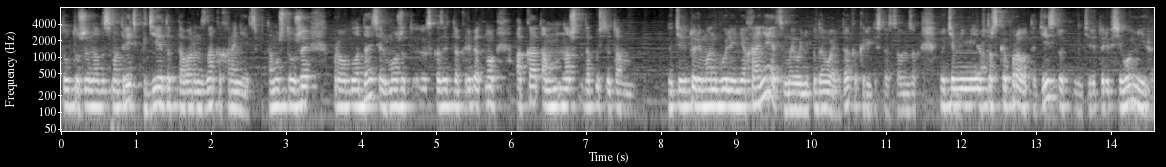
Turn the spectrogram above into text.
тут уже надо смотреть, где этот товарный знак охраняется, потому что уже правообладатель может сказать так, ребят, ну, АК там наш, допустим, там на территории Монголии не охраняется, мы его не подавали, да, как регистрация язык, но тем не менее авторское право-то действует на территории всего мира,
